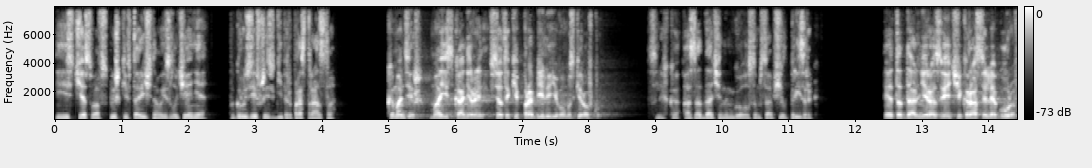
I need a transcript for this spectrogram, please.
и исчез во вспышке вторичного излучения, погрузившись в гиперпространство. «Командир, мои сканеры все-таки пробили его маскировку», Слегка озадаченным голосом сообщил призрак. «Это дальний разведчик расы Лягуров».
